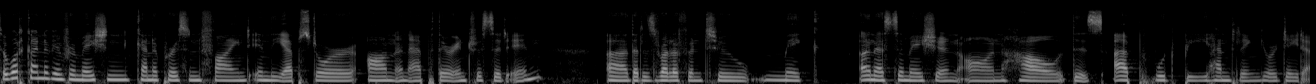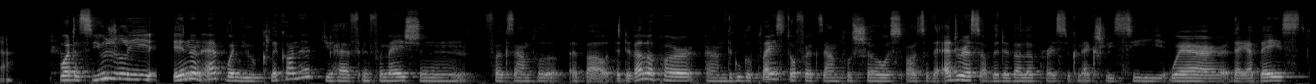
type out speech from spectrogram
So, what kind of information can a person find in the App Store on an app they're interested in uh, that is relevant to make an estimation on how this app would be handling your data? What is usually in an app when you click on it, you have information, for example, about the developer. Um, the Google Play Store, for example, shows also the address of the developers. You can actually see where they are based.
